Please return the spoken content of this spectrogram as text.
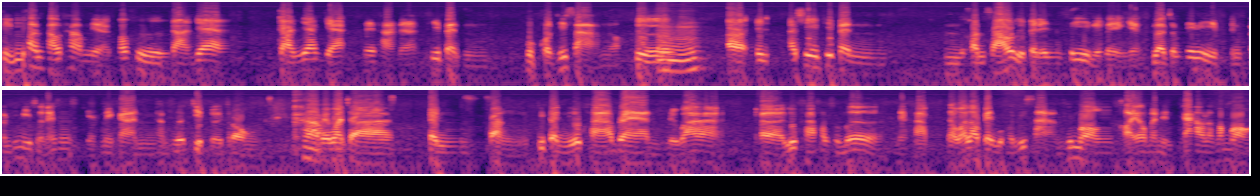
สิ่งที่ consult ทำเนี่ยก็คือการแยกการแยกแยะในฐานะที่เป็นบุคคลที่สามเนาะคืออืออหือเอ่ออาชีพที่เป็น consult หรือเป็นเอเจนซี่หรืออะไรอย่างเงี้ยเราจะไม่มีเป็นคนที่มีส่วนได้ส่วนเสียในการทำธุรกิจโดยตรงครับไม่ว่าจะเป็นฝั่งที่เป็นลูกค้าแบรนด์ หรือว่าเอ่อลูกค้าคอน sumer นะครับแต่ว่าเราเป็นบุคคลที่สามที่มองถอยออกมาหนึ่งก้าวแล้วก็มอง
